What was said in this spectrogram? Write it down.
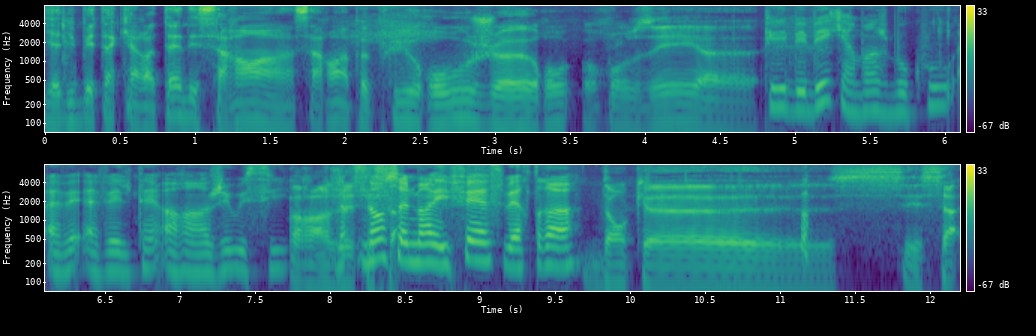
il y a du bêta-carotène et ça rend, ça rend un peu plus rouge, euh, ro- rosé, euh, Puis les bébés qui en mangent beaucoup avaient, avaient le teint orangé aussi. orangé. non c'est non ça. seulement les fesses, Bertrand. Donc euh, c'est ça,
